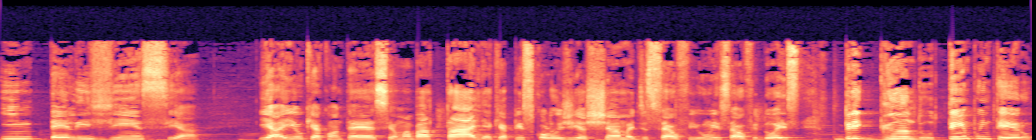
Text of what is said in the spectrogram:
inteligência. E aí o que acontece é uma batalha que a psicologia chama de self 1 e self 2 brigando o tempo inteiro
